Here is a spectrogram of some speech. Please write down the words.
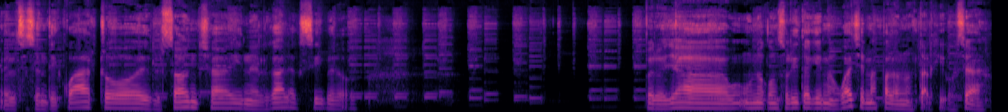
el, el 64, el Sunshine, el Galaxy, pero pero ya una consolita que me Watch es más para los nostálgicos. O sea,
